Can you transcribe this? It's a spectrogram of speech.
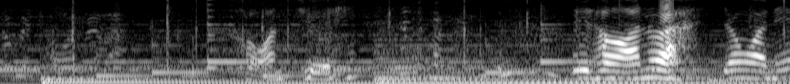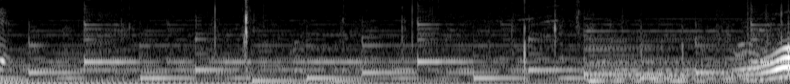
ก็เป็นถอนนั่นแหละถอนเฉยไม่ถอนว่ะจังหวะนี้ โอ้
